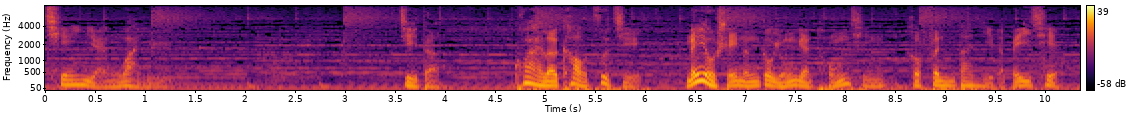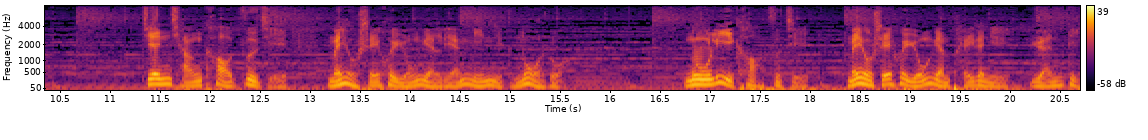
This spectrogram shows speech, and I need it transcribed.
千言万语。记得，快乐靠自己，没有谁能够永远同情和分担你的悲切。坚强靠自己，没有谁会永远怜悯你的懦弱；努力靠自己，没有谁会永远陪着你原地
